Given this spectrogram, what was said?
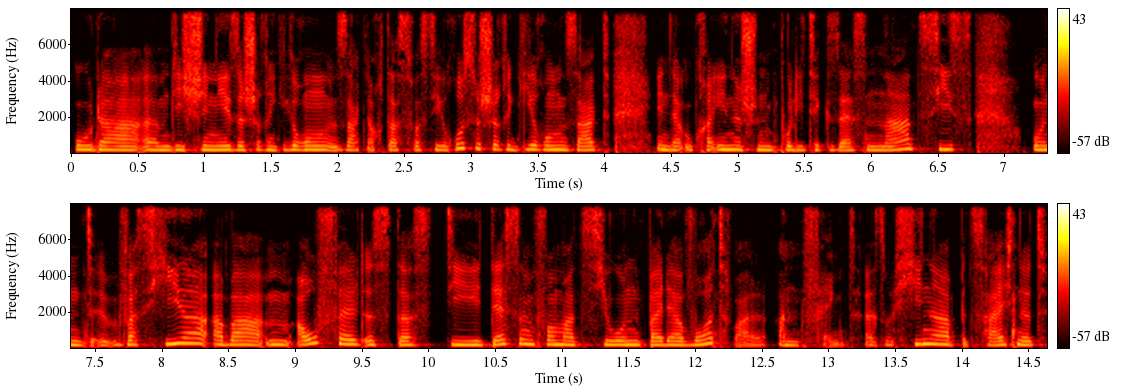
oder ähm, die chinesische Regierung sagt auch das, was die russische Regierung sagt. In der ukrainischen Politik säßen Nazis. Und äh, was hier aber ähm, auffällt, ist, dass die Desinformation bei der Wortwahl anfängt. Also China bezeichnet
